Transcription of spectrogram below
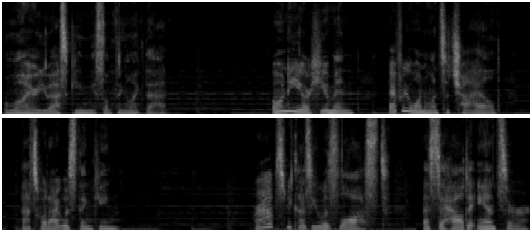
Why are you asking me something like that? Oni, you're human. Everyone wants a child. That's what I was thinking. Perhaps because he was lost as to how to answer,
